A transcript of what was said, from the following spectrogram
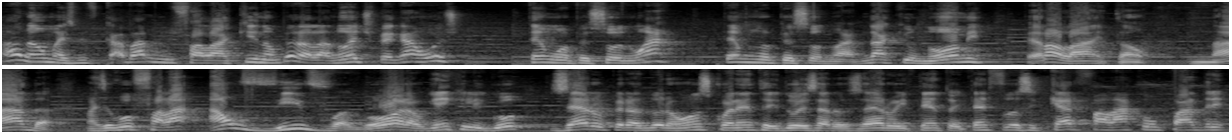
Ah, não, mas me acabaram de falar aqui, não, pera lá, não é pegar hoje? Temos uma pessoa no ar? Temos uma pessoa no ar. Me dá aqui o nome. Pera lá, então. Nada, mas eu vou falar ao vivo agora. Alguém que ligou 0 operadora 11 4200 8080 falou assim: "Quero falar com o padre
